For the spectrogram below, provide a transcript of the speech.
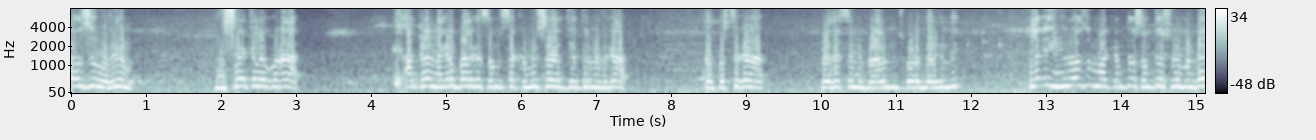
రోజు ఉదయం విశాఖలో కూడా అక్కడ నగరపాలక సంస్థ కమిషనర్ చేతుల మీదుగా ఆ పుస్తక ప్రదర్శనని ప్రారంభించుకోవడం జరిగింది. అలాగే ఈరోజు మాకెంతో సంతోషం ఏమంటే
